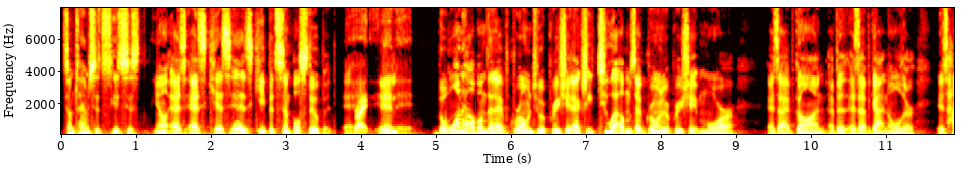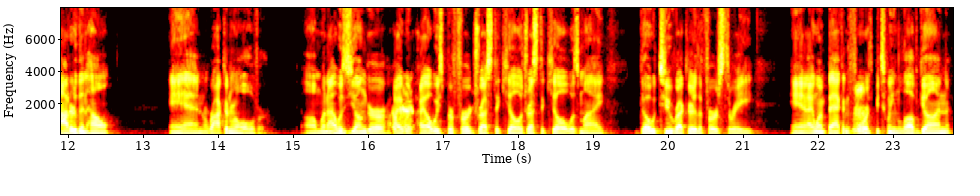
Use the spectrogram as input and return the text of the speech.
sometimes it's it's just you know as as Kiss is, keep it simple, stupid. Right. And the one album that I've grown to appreciate, actually two albums I've grown to appreciate more as I've gone as I've gotten older, is Hotter Than Hell and Rock and Roll Over. Um, when I was younger, I would I always preferred Dress to Kill. Dress to Kill was my go-to record of the first three, and I went back and forth between Love Gun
